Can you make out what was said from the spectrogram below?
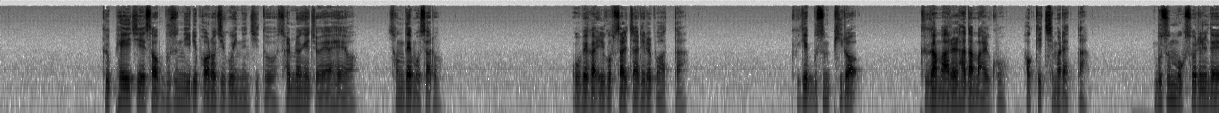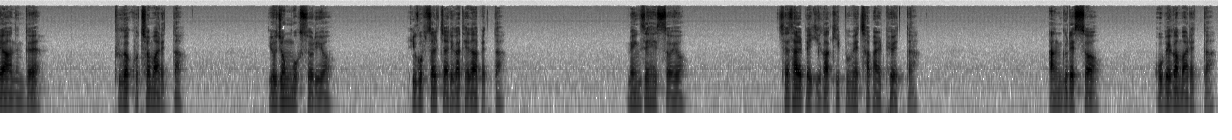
그 페이지에서 무슨 일이 벌어지고 있는지도 설명해줘야 해요. 성대모사로. 오베가 일곱 살짜리를 보았다. 그게 무슨 빌어... 그가 말을 하다 말고 헛기침을 했다. 무슨 목소리를 내야 하는데? 그가 고쳐 말했다. 요정 목소리요. 일곱 살짜리가 대답했다. 맹세했어요. 세 살 배기가 기쁨에 차 발표했다. 안 그랬어. 오베가 말했다.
